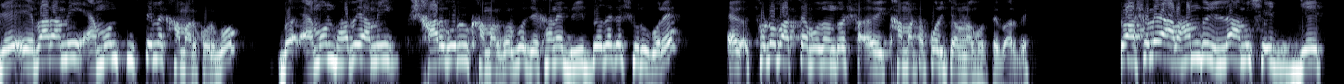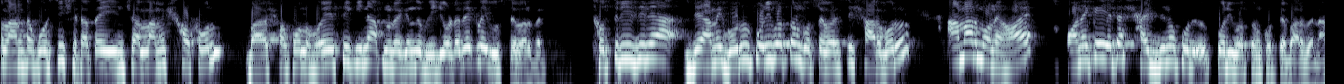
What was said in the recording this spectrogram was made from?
যে এবার আমি এমন সিস্টেমে খামার করব বা এমন ভাবে আমি সার গরুর খামার করব যেখানে বৃদ্ধ থেকে শুরু করে ছোট বাচ্চা পর্যন্ত খামারটা পরিচালনা করতে পারবে। তো আসলে আলহামদুলিল্লাহ আমি সেই যে প্ল্যানটা করছি, সেটাতে ইনশাল্লাহ আমি সফল বা সফল হয়েছি কিনা আপনারা কিন্তু ভিডিওটা দেখলেই বুঝতে পারবেন। ছত্রিশ দিনে যে আমি গরুর পরিবর্তন করতে পারছি, সার গরুর, আমার মনে হয় অনেকেই এটা ষাট দিনও পরিবর্তন করতে পারবে না।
